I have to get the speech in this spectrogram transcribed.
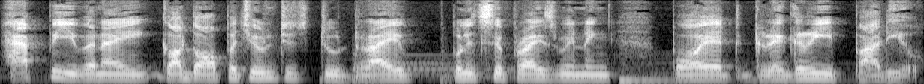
happy when I got the opportunity to drive Pulitzer Prize winning poet Gregory Pardlo.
